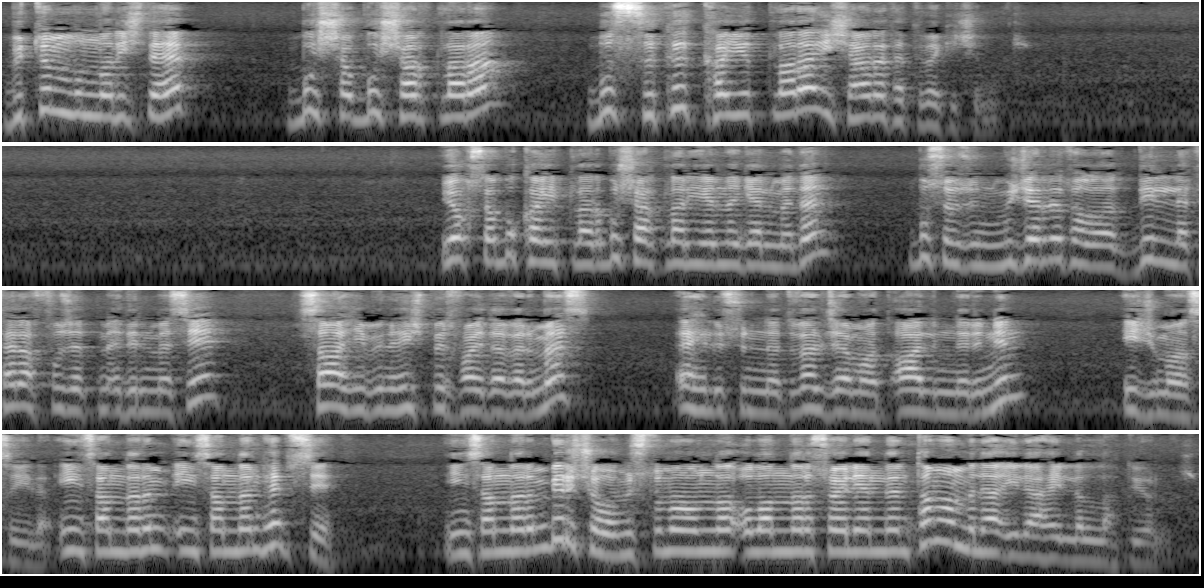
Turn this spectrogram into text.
bütün bunlar işte hep bu, bu şartlara, bu sıkı kayıtlara işaret etmek içindir. Yoksa bu kayıtlar, bu şartlar yerine gelmeden bu sözün mücerret olarak dille telaffuz edilmesi sahibine hiçbir fayda vermez. Ehli sünnet vel cemaat alimlerinin icmasıyla. İnsanların insanların hepsi, insanların birçoğu Müslüman olanları söyleyenlerin tamamı la ilahe illallah diyorlar.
